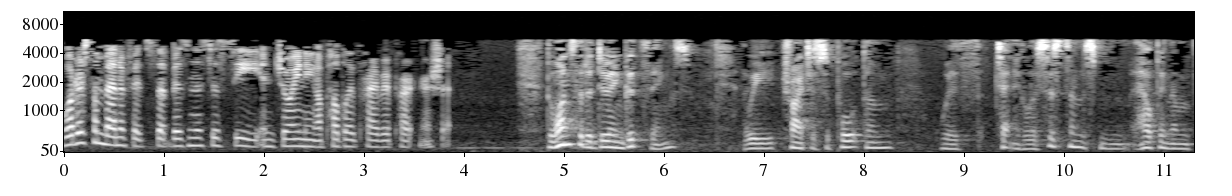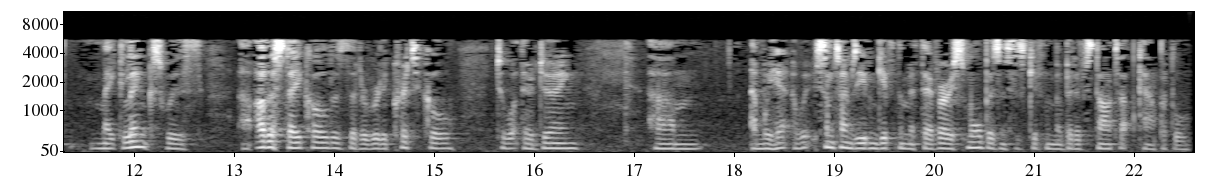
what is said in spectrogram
What are some benefits that businesses see in joining a public-private partnership? The ones that are doing good things, we try to support them with technical assistance, helping them make links with uh, other stakeholders that are really critical to what they're doing. Um, and we, ha- we, sometimes even give them, if they're very small businesses, give them a bit of startup capital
